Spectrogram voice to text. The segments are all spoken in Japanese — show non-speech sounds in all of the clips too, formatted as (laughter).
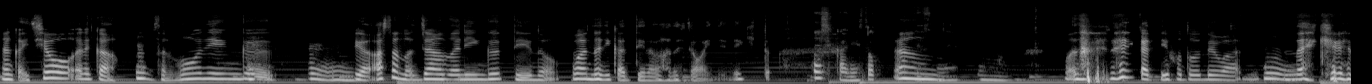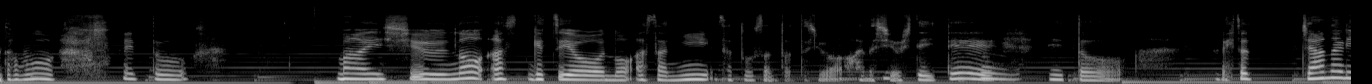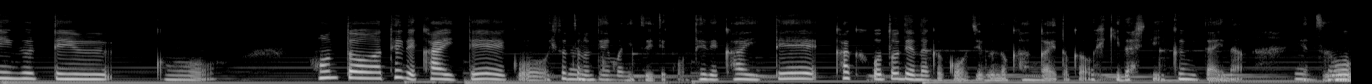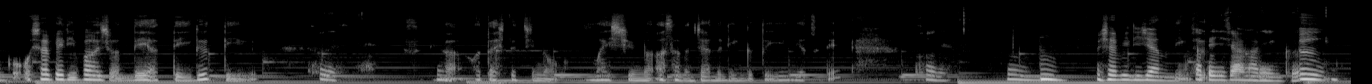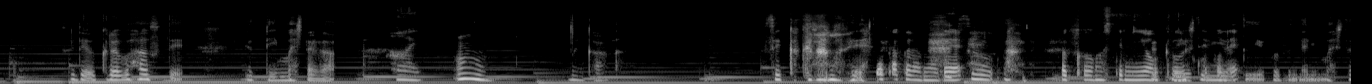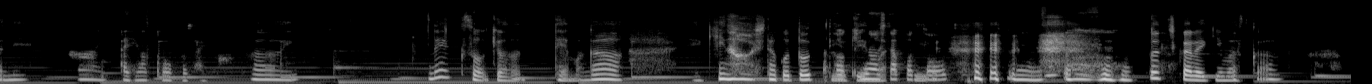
なんか一応あれか、うんそのモーニング、うんうんい、や朝のジャーナリングっていうのは何かっていうのを話した方がいいんだよねきっと。確かにそううですん。ね。うんまあ、何かっていうほどではうんないけれども、えっと毎週の朝月曜の朝に佐藤さんと私はお話をしていて、うんえっとなんか一つジャーナリングっていうこう本当は手で書いてこう一つのテーマについてこう手で書いて書くことでなんかこう自分の考えとかを引き出していくみたいなやつをこうおしゃべりバージョンでやっているっていう。そうですね。それが私たちの毎週の朝のジャーナリングというやつで、そうです。うん。うん、おしゃべりジャーナリング。おしゃべりジャーナリング。うん、それをクラブハウスでやっていましたが。はい。うんなんかせっかくなのでせっかくなので、そう録音してみようということで。みようということになりましたねはい。ありがとうございます。はいでそう今日のテーマがえー昨日したことっていそううテーマ昨日したこと。うん。どっちからいきますか？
